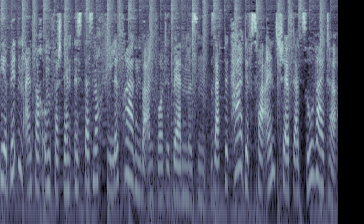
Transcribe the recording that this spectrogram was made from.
Wir bitten einfach um Verständnis, dass noch viele Fragen beantwortet werden müssen, sagte Cardiffs Vereinschef dazu weiter.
